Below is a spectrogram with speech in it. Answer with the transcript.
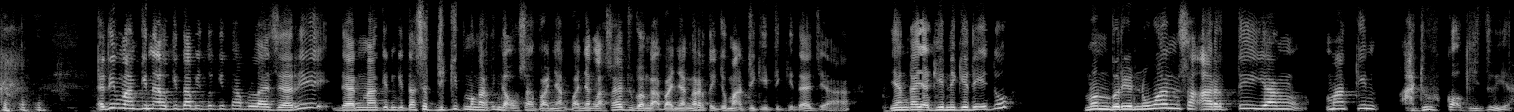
Jadi makin Alkitab itu kita pelajari dan makin kita sedikit mengerti, nggak usah banyak-banyak lah. Saya juga nggak banyak ngerti, cuma dikit-dikit aja. Yang kayak gini-gini itu memberi nuansa arti yang makin, aduh kok gitu ya.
